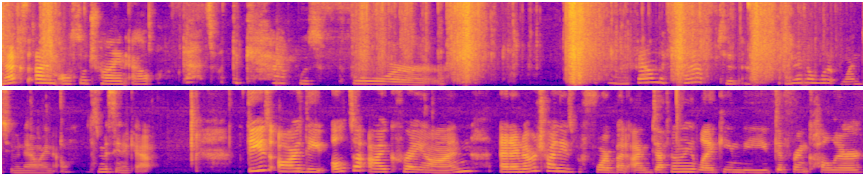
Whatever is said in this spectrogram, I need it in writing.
Next, I'm also trying out, that's what the cap was for. I found the cap to, I didn't know what it went to, now I know. It's missing a cap. These are the Ulta Eye Crayon, and I've never tried these before, but I'm definitely liking the different color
